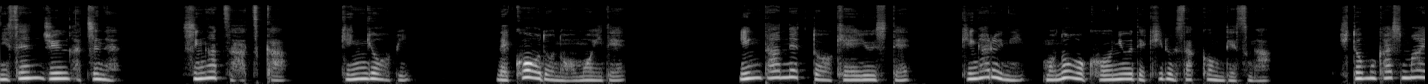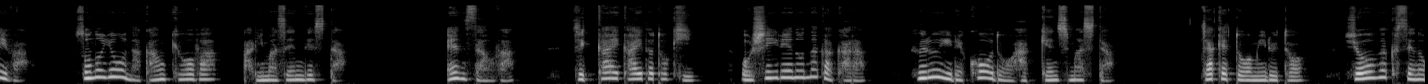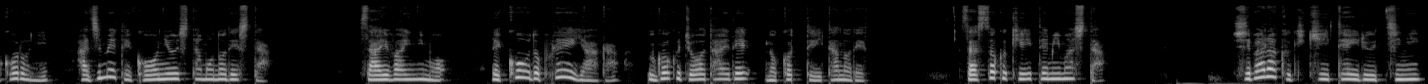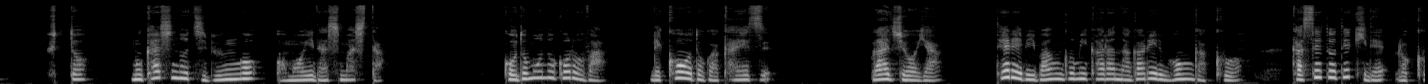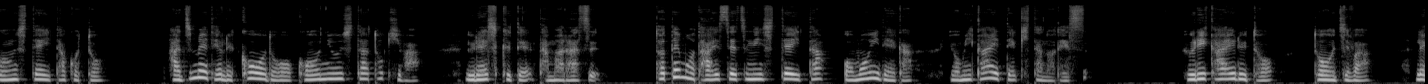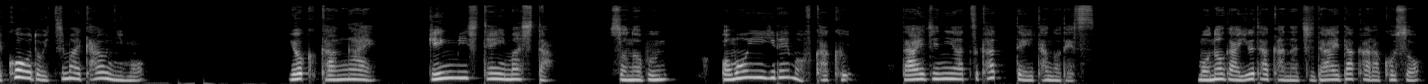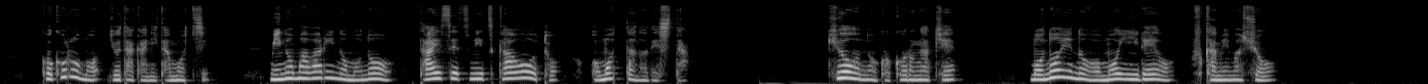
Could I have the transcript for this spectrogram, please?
2018年4月20日金曜日レコードの思い出インターネットを経由して気軽に物を購入できる昨今ですが一昔前はそのような環境はありませんでした。エンさんは実家へ帰った時押し入れの中から古いレコードを発見しました。ジャケットを見ると小学生の頃に初めて購入したものでした。幸いにもレコードプレイヤーが動く状態で残っていたのです。早速聞いてみました。しばらく聞いているうちに、ふと昔の自分を思い出しました。子供の頃はレコードが買えず、ラジオやテレビ番組から流れる音楽をカセットデッキで録音していたこと、初めてレコードを購入した時は嬉しくてたまらず、とても大切にしていた思い出が蘇ってきたのです。振り返ると、当時はレコード一枚買うにも、よく考え、吟味していました。その分、思い入れも深く、大事に扱っていたのです。物が豊かな時代だからこそ、心も豊かに保ち、身の回りのものを大切に使おうと思ったのでした。今日の心がけ、物への思い入れを深めましょう。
